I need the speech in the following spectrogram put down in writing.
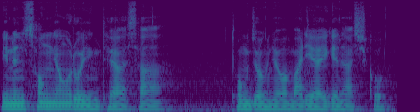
이는 성령으로 잉태하사 동정녀 마리아에게 나시고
